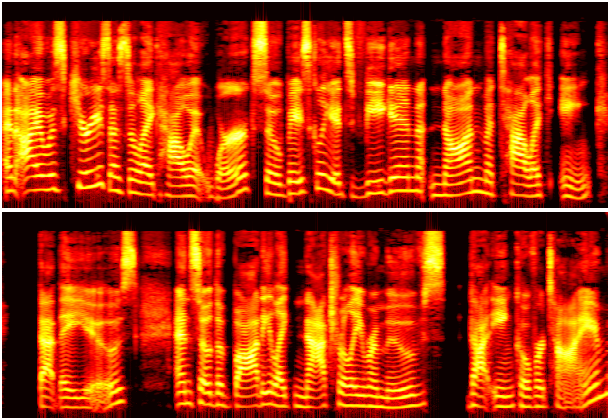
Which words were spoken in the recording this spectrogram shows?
And I was curious as to like how it works. So basically it's vegan non-metallic ink that they use. And so the body like naturally removes that ink over time.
